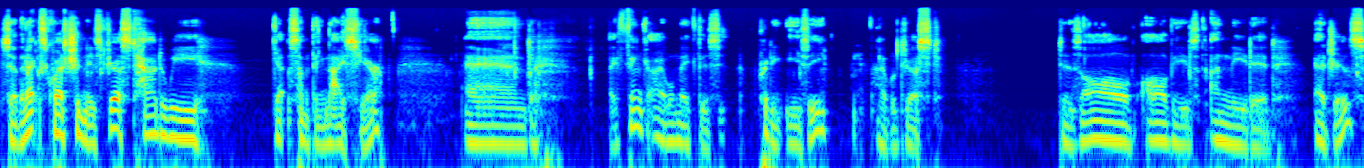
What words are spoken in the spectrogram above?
So the next question is just how do we get something nice here? And I think I will make this pretty easy. I will just dissolve all these unneeded edges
